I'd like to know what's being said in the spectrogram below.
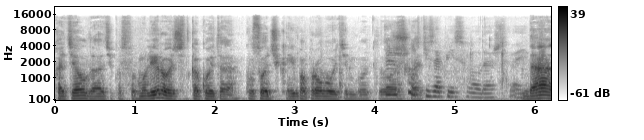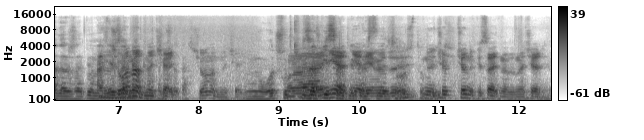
хотел, да, типа, сформулировать какой-то кусочек и попробовать им вот Ты же шутки записывал даже свои. Да, даже запил. А с чего надо начать? С чего надо начать? Ну, вот шутки А, записывать, Нет, нет, я имею в виду, просто ну, что написать надо вначале?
